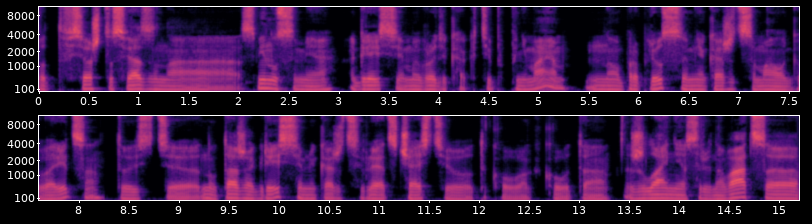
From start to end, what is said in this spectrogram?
вот все, что связано с минусами агрессии, мы вроде как типа понимаем, но про плюсы, мне кажется, мало говорится. То есть, э, ну, та же агрессия, мне кажется, является частью такого какого-то желания соревноваться,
